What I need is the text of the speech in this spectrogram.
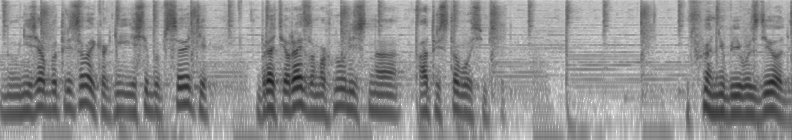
ну, нельзя будет рисовать, как если бы, представляете, братья Райт замахнулись на А380. они бы его сделали,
